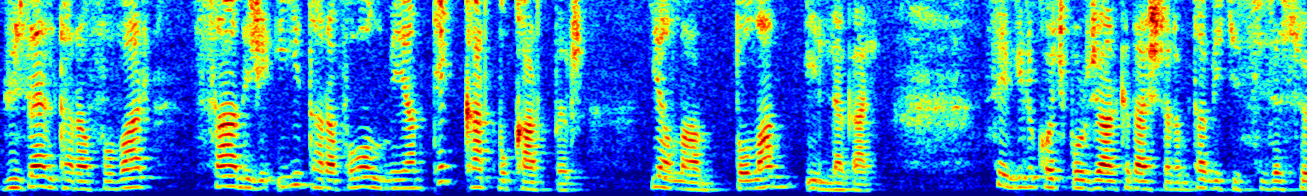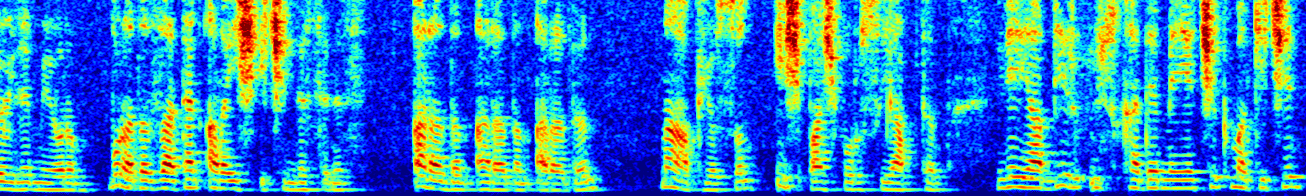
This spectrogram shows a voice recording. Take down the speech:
güzel tarafı var. Sadece iyi tarafı olmayan tek kart bu karttır. Yalan, dolan, illegal. Sevgili Koç burcu arkadaşlarım tabii ki size söylemiyorum. Burada zaten arayış içindesiniz. Aradın, aradın, aradın. Ne yapıyorsun? İş başvurusu yaptın veya bir üst kademeye çıkmak için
